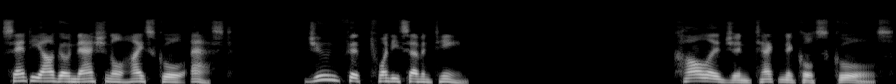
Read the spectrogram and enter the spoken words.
Santiago National High School Est. June 5, 2017 College and technical schools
